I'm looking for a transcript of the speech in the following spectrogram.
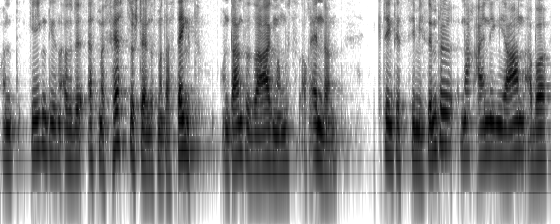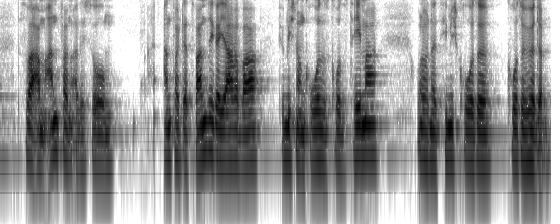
Und gegen diesen, also erstmal festzustellen, dass man das denkt und dann zu sagen, man muss das auch ändern. Klingt jetzt ziemlich simpel nach einigen Jahren, aber das war am Anfang, als ich so Anfang der 20er Jahre war für mich noch ein großes, großes Thema und auch eine ziemlich große, große Hürde.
